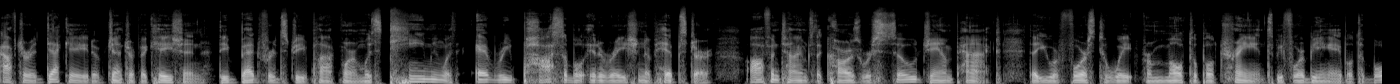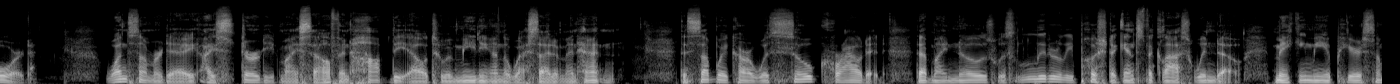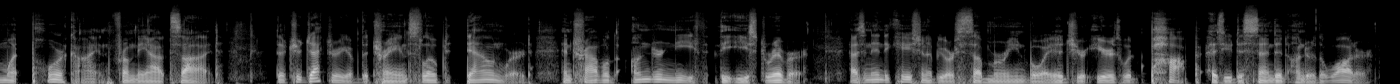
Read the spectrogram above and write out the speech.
After a decade of gentrification, the Bedford Street platform was teeming with every possible iteration of hipster. Oftentimes, the cars were so jam packed that you were forced to wait for multiple trains before being able to board. One summer day, I sturdied myself and hopped the L to a meeting on the west side of Manhattan. The subway car was so crowded that my nose was literally pushed against the glass window, making me appear somewhat porcine from the outside. The trajectory of the train sloped downward and traveled underneath the East River. As an indication of your submarine voyage, your ears would pop as you descended under the water.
